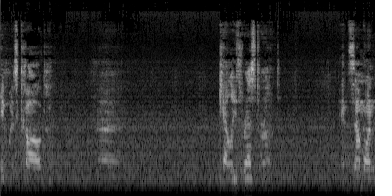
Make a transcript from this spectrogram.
it was called uh, Kelly's Restaurant, and someone,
